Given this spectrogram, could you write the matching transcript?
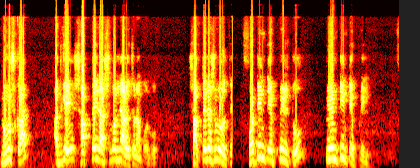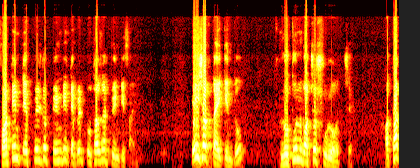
নমস্কার। আজকে সাপ্তাহিক রাশিফল নিয়ে আলোচনা করব। সাপ্তাহিক রাশিফল হতে fourteenth April to twentieth April fourteenth April to twentieth April two thousand twenty five এই সপ্তাহে কিন্তু নতুন বছর শুরু হচ্ছে। অর্থাৎ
